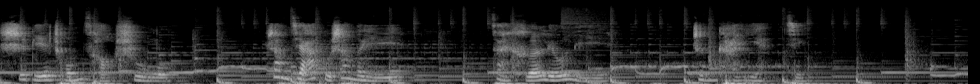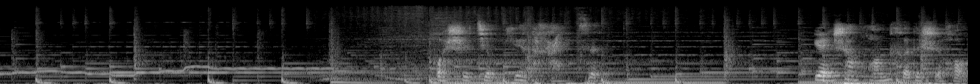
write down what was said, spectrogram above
识别虫草树木，让甲骨上的鱼在河流里睁开眼睛。我是九月的孩子。远上黄河的时候，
